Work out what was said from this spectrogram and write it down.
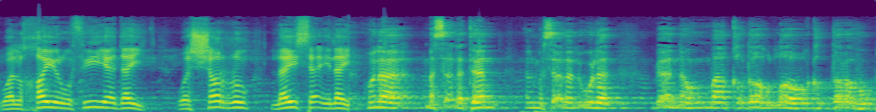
والخير في يديك والشر ليس إليك. هنا مسألتان المسألة الأولى بأنه ما قضاه الله وقدره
